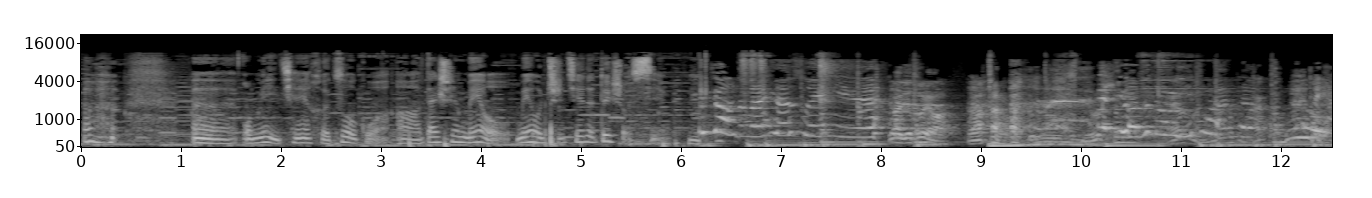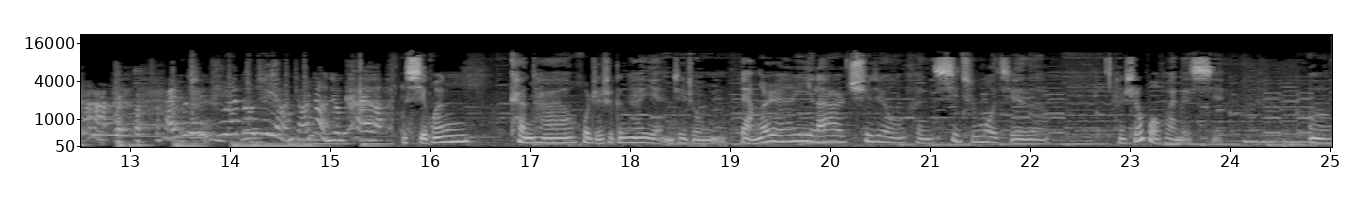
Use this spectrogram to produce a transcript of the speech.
呃，我们以前也合作过啊，但是没有没有直接的对手戏。你长得完全随你。那就对了，是吧？褶子都遗传的。哎呀，孩子生出来都这样，长长就开了。我喜欢看他，或者是跟他演这种两个人一来二去这种很细枝末节的。很生活化的戏，嗯，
